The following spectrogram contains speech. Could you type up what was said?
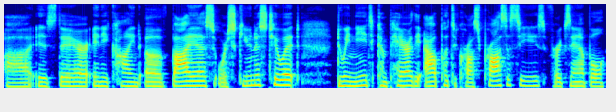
Uh, is there any kind of bias or skewness to it? Do we need to compare the outputs across processes? For example,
